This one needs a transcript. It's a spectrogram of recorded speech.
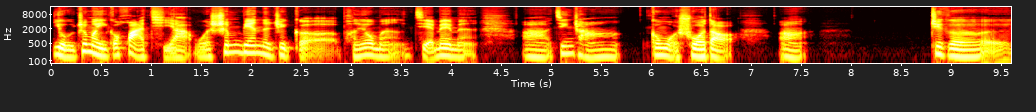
有这么一个话题啊，我身边的这个朋友们、姐妹们啊，经常跟我说到啊，这个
